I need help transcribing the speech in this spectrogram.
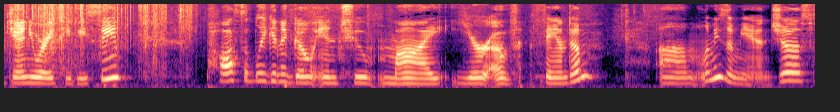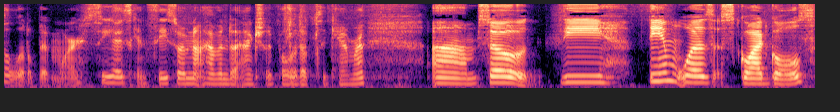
January TBC. Possibly gonna go into my year of fandom. Um, let me zoom you in just a little bit more so you guys can see so I'm not having to actually pull it up to the camera. Um, so the theme was squad goals.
